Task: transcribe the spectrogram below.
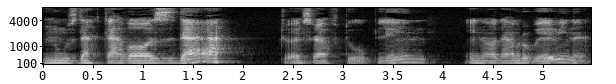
نوزده دوازده جایس رفت دوبلین این آدم رو ببینه.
